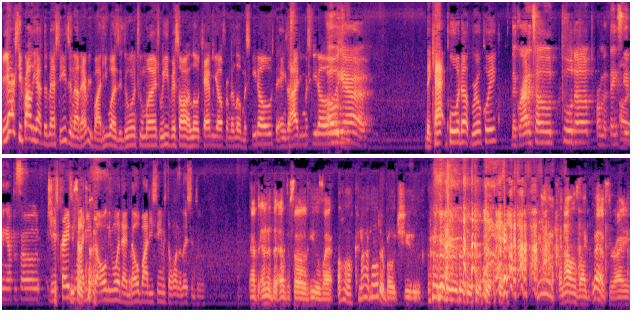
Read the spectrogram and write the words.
He actually probably had the best season out of everybody. He wasn't doing too much. We even saw a little cameo from the little mosquitoes, the anxiety mosquitoes. Oh, yeah. The cat pulled up real quick. The Gratitoad pulled up on the Thanksgiving Oh. episode. It's crazy He how said- he's the only one that nobody seems to want to listen to. At the end of the episode, he was like, "Oh, can I motorboat you?" and I was like, "That's right.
